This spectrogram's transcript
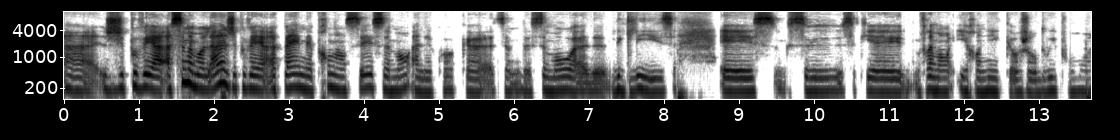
euh, je pouvais, à, ce moment-là, je pouvais à peine prononcer ce mot à l'époque, euh, ce, mot euh, de l'Église. Et ce- ce qui est vraiment ironique aujourd'hui pour moi.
